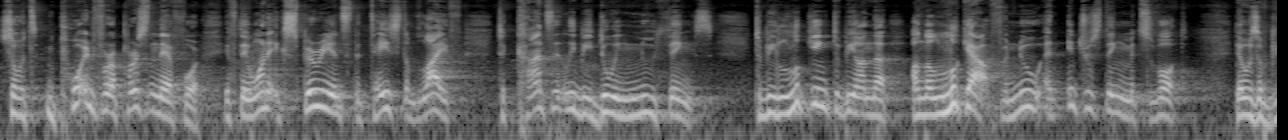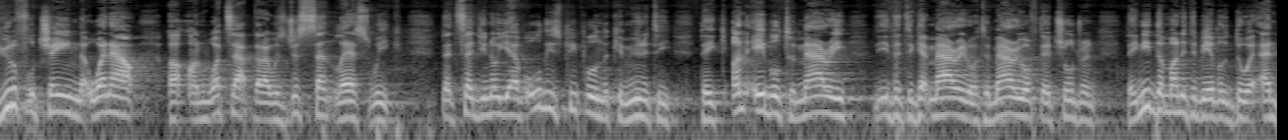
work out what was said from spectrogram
So it's important for a person, therefore, if they want to experience the taste of life, to constantly be doing new things, to be looking to be on the, on the lookout for new and interesting mitzvot. There was a beautiful chain that went out uh, on WhatsApp that I was just sent last week that said, you know, you have all these people in the community, they unable to marry, either to get married or to marry off their children. They need the money to be able to do it. And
